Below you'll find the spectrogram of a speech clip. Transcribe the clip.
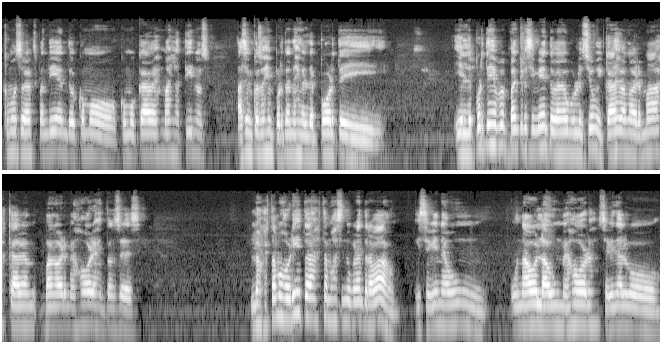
cómo se va expandiendo, cómo, cómo cada vez más latinos hacen cosas importantes en el deporte y, y el deporte va en crecimiento, va en evolución y cada vez van a haber más, cada vez van a haber mejores, entonces los que estamos ahorita estamos haciendo un gran trabajo y se viene aún una ola aún mejor, se viene algo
